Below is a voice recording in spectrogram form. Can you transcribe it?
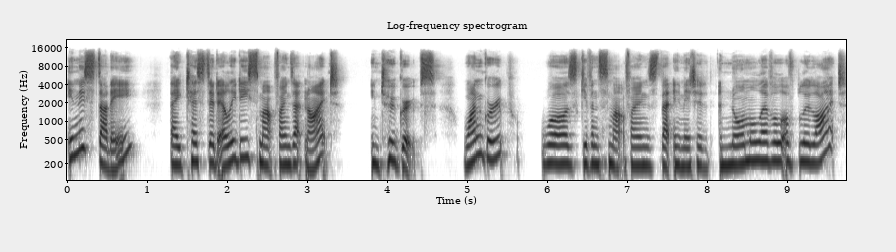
In this study, they tested LED smartphones at night in two groups. One group was given smartphones that emitted a normal level of blue light,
